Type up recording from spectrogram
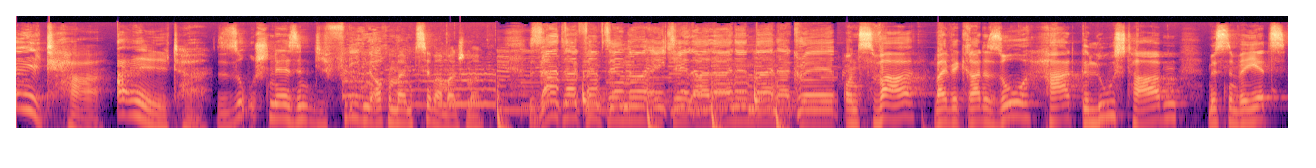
Alter, Alter. So schnell sind die Fliegen auch in meinem Zimmer manchmal. Sonntag 15 Uhr, ich chill allein in meiner Crib. Und zwar, weil wir gerade so hart gelost haben, müssen wir jetzt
